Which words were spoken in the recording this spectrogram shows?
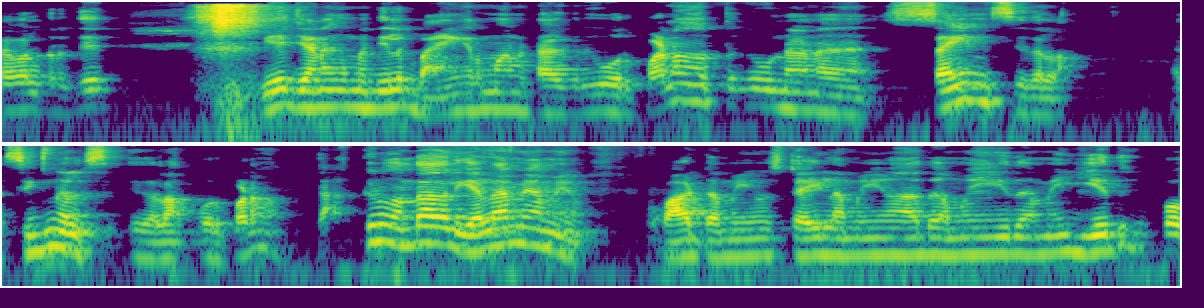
லெவல் இருக்குது இதே ஜனங்க மத்தியில் பயங்கரமான டாக் இருக்குது ஒரு படத்துக்கு உண்டான சயின்ஸ் இதெல்லாம் சிக்னல்ஸ் இதெல்லாம் ஒரு படம் டக்குன்னு வந்தால் அதில் எல்லாமே அமையும். பாட்டு அமையும் ஸ்டைல் அமையும் அது அமையும் இது அமையும். எதுக்கு இப்போ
